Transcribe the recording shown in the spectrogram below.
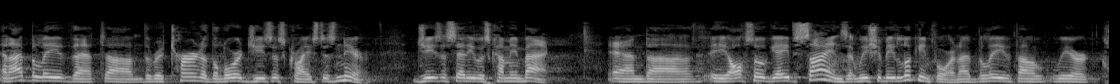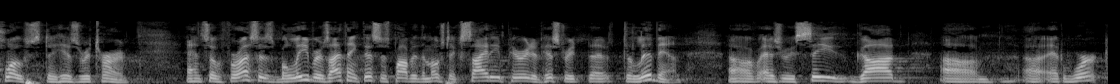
And I believe that um, the return of the Lord Jesus Christ is near. Jesus said he was coming back. And uh, he also gave signs that we should be looking for, and I believe uh, we are close to his return. And so for us as believers, I think this is probably the most exciting period of history to, to live in, uh, as we see God um, uh, at work,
